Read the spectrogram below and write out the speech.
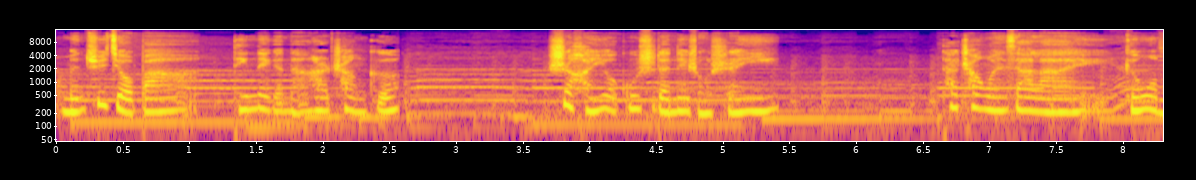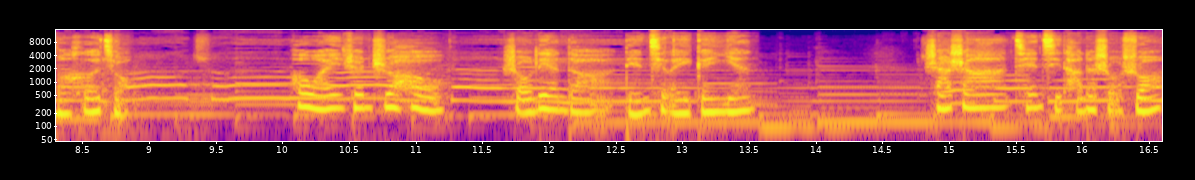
我们去酒吧听那个男孩唱歌，是很有故事的那种声音。他唱完下来跟我们喝酒，喝完一圈之后，熟练的点起了一根烟。莎莎牵起他的手说：“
